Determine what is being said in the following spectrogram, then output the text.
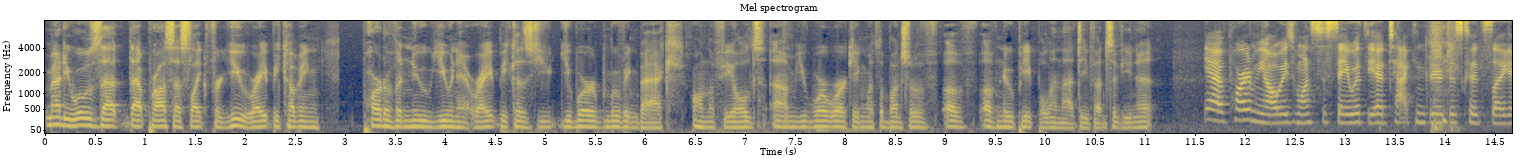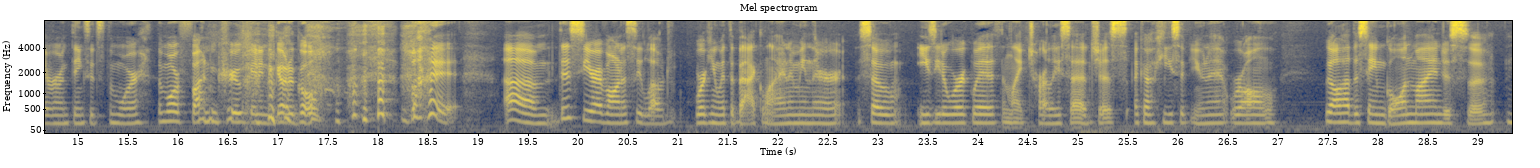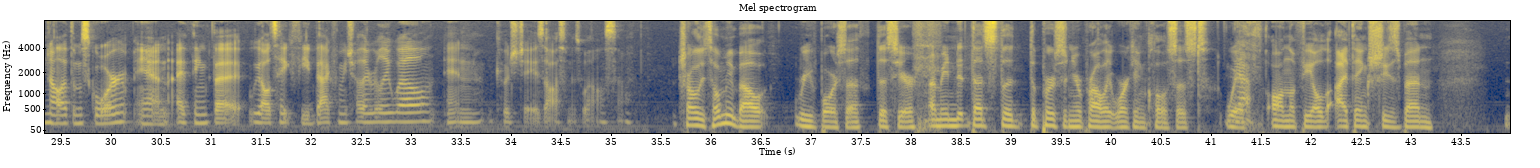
Maddie, what was that that process like for you? Right, becoming part of a new unit, right? Because you, you were moving back on the field. Um, you were working with a bunch of, of, of new people in that defensive unit. Yeah, part of me always wants to stay with the attacking group just because it's like everyone thinks it's the more the more fun group getting to go to goal. but um, this year, I've honestly loved working with the back line. I mean, they're so easy to work with, and like Charley said, just a cohesive unit. We're all we all have the same goal in mind, just to not let them score. And I think that we all take feedback from each other really well. And Coach Jay is awesome as well. So, Charley, tell me about Reeve Borseth this year. I mean, that's the the person you're probably working closest with yeah. on the field. I think she's been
